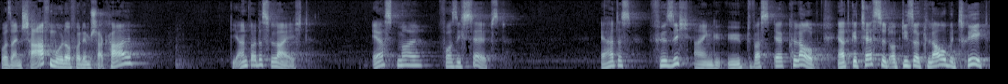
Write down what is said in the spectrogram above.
Vor seinen Schafen oder vor dem Schakal? Die Antwort ist leicht. Erstmal vor sich selbst. Er hat es für sich eingeübt, was er glaubt. Er hat getestet, ob dieser Glaube trägt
